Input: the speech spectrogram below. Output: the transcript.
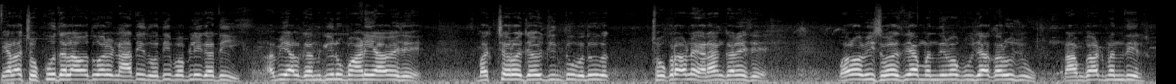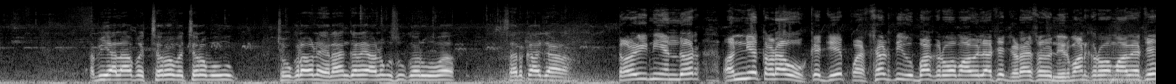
પહેલાં ચોખ્ખું તલાવ હતું અને નાતી ધોતી પબ્લિક હતી. અભી હાલ ગંદકીનું પાણી આવે છે. મચ્છરો જીવ બધું છોકરાઓને હેરાન કરે છે. બરોબર વીસ વર્ષથી આ મંદિરમાં પૂજા કરું છું, રામઘાટ મંદિર. અભી હાલ આ મચ્છરો મચ્છરો બહુ છોકરાઓને હેરાન કરે, આનું શું કરવું હવે? સરકાર જાણે. તળીની અંદર અન્ય તળાવો કે જે પાછળથી ઊભા કરવામાં આવેલા છે, જળાશયો નિર્માણ કરવામાં આવ્યા છે,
